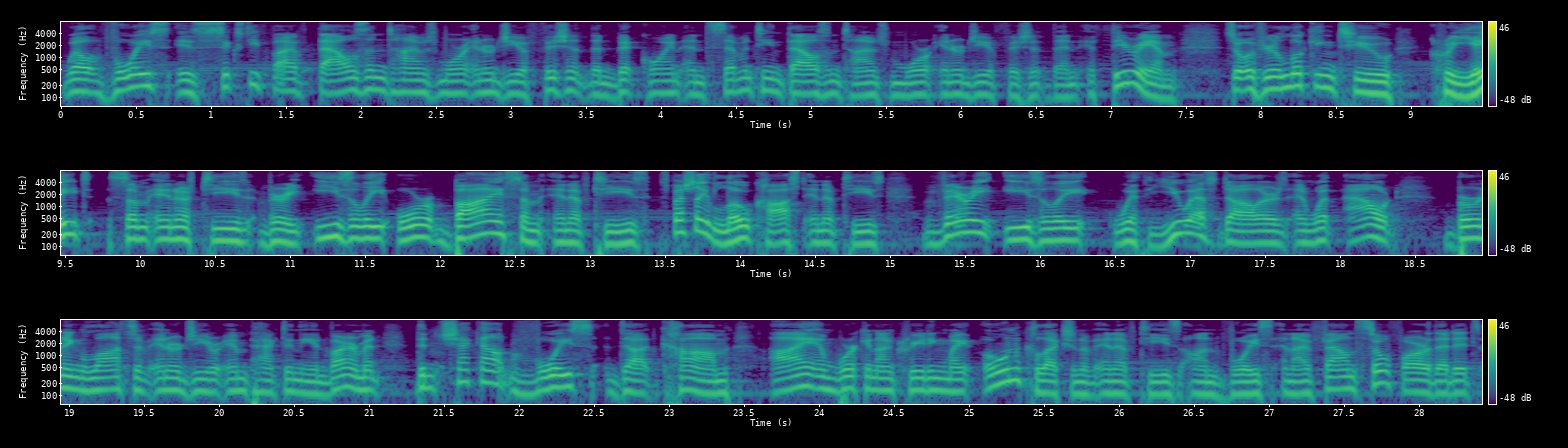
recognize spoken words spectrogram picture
Well, Voice is 65,000 times more energy efficient than Bitcoin and 17,000 times more energy efficient than Ethereum. So if you're looking to create some NFTs very easily or buy some NFTs, especially low cost NFTs, very easily with US dollars and without burning lots of energy or impacting the environment, then check out voice.com. I am working on creating my own collection of NFTs on Voice, and I've found so far that it's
